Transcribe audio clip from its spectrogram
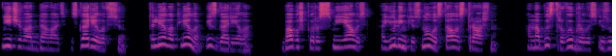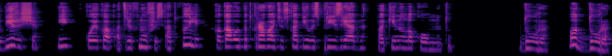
Нечего отдавать, сгорело все. Тлело-тлело и сгорело. Бабушка рассмеялась, а Юленьке снова стало страшно. Она быстро выбралась из убежища и, кое-как отряхнувшись от пыли, каковой под кроватью скопилась преизрядно, покинула комнату. Дура, от дура.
